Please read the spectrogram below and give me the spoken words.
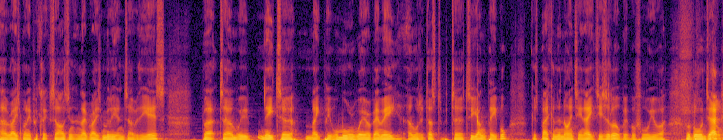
uh, raised money for Clic Sargent, and they've raised millions over the years. But um, we need to make people more aware of ME and what it does to, to, to young people. Because back in the 1980s, a little bit before you were, were born, Jack,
